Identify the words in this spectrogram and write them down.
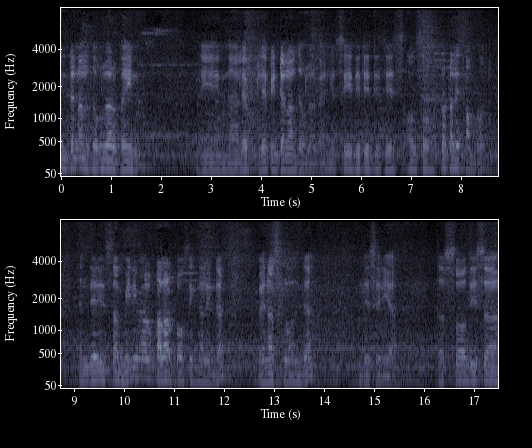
internal jugular vein in uh, left left internal jugular vein. You see that it, this is also totally thrombosed, and there is some minimal color flow signal in the venous flow in the this area. So this uh,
